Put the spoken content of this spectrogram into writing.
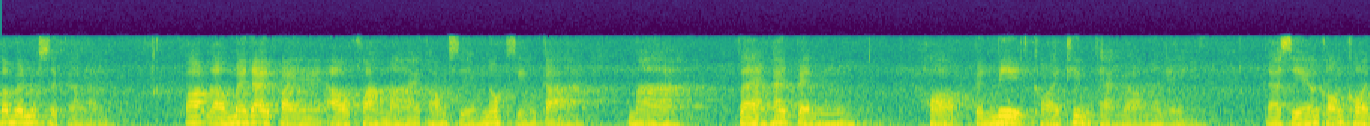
ก็ไม่รู้สึกอะไร เพราะเราไม่ได้ไปเอาความหมายของเสียงนกเสียงกามาแปลงให้เป็น หอกเป็นมีดคอยทิ่มแทงเรานั่นเอง แต่เสียงของคน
